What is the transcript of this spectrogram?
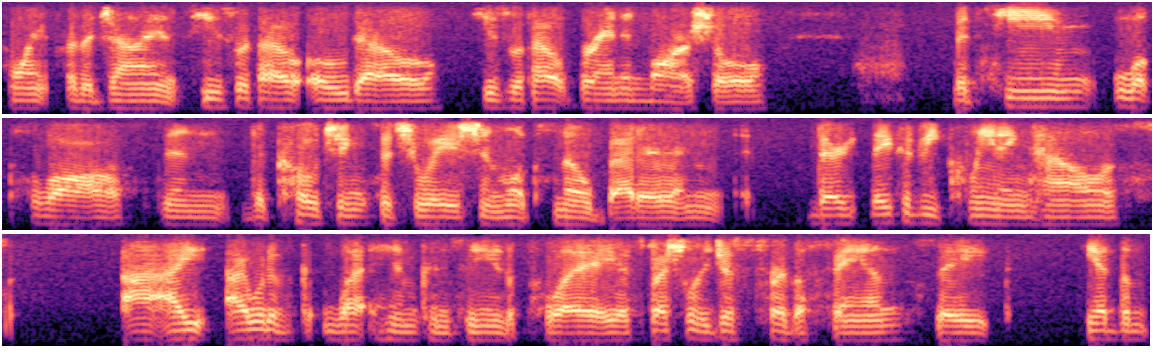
point for the Giants. He's without Odell. He's without Brandon Marshall. The team looks lost, and the coaching situation looks no better. And they they could be cleaning house. I I would have let him continue to play, especially just for the fans' sake. He had the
